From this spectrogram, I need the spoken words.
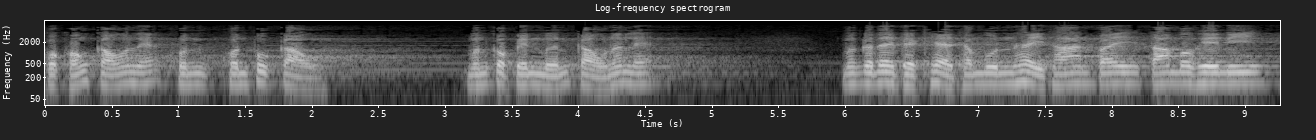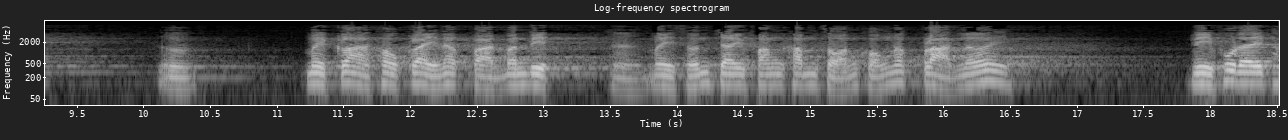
ก็ของเก่านั่นแหละ คนคนผู้เก่า มันก็เป็นเหมือนเก่านั่นแหละ มันก็ได้แต่แค่ทำบุญให้ทานไปตามประเพณีไม่กล้าเข้าใกล้นักปราชญ์บัณฑิตไม่สนใจฟังคำสอนของนักปราชญ์เลย นี่ผู้ใดท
